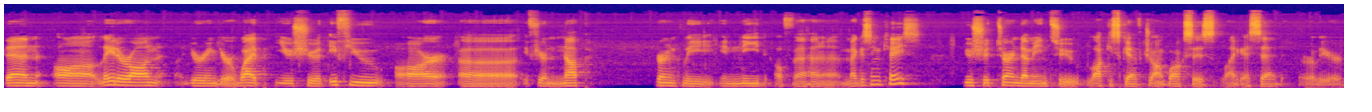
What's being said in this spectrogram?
Then uh, later on during your wipe, you should, if you are, uh, if you're not currently in need of a magazine case, you should turn them into Lucky Scav junk boxes, like I said earlier.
